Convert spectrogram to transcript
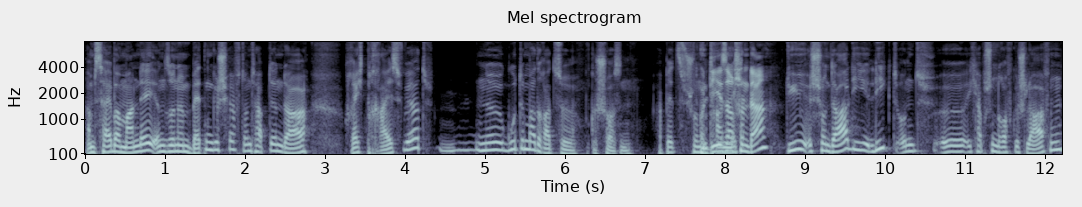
Am Cyber Monday in so einem Bettengeschäft und hab dann da recht preiswert eine gute Matratze geschossen. Hab jetzt schon Und die ist auch Nächte- schon da? Die ist schon da, die liegt und äh, ich habe schon drauf geschlafen.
